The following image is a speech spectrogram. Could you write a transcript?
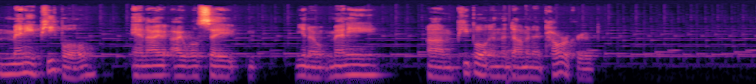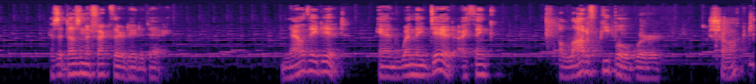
Many people, and I, I will say, you know, many um, people in the dominant power group, because it doesn't affect their day to day. Now they did. And when they did, I think a lot of people were shocked,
